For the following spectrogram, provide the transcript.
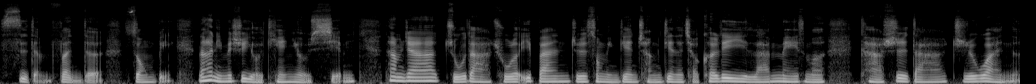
四等份的松饼，那它里面是有甜有咸。他们家主打除了一般就是松饼店常见的巧克力、蓝莓、什么卡士达之外呢，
